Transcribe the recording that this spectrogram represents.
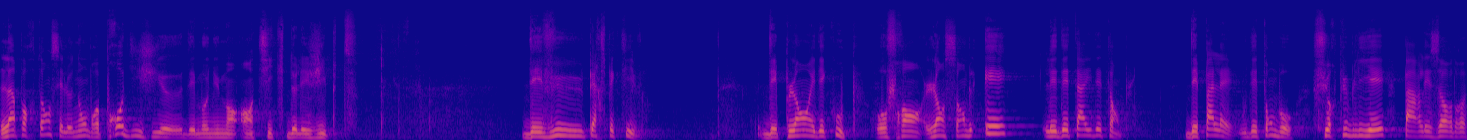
l'importance et le nombre prodigieux des monuments antiques de l'Égypte, des vues perspectives, des plans et des coupes offrant l'ensemble et les détails des temples, des palais ou des tombeaux furent publiés par les ordres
